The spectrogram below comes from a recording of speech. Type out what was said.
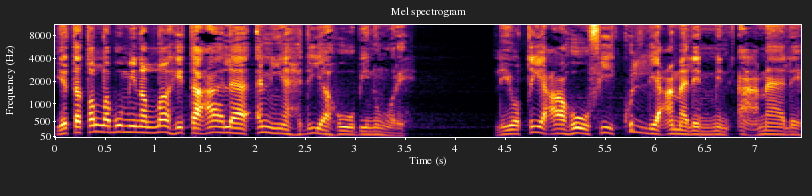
يتطلب من الله تعالى أن يهديه بنوره ليطيعه في كل عمل من أعماله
